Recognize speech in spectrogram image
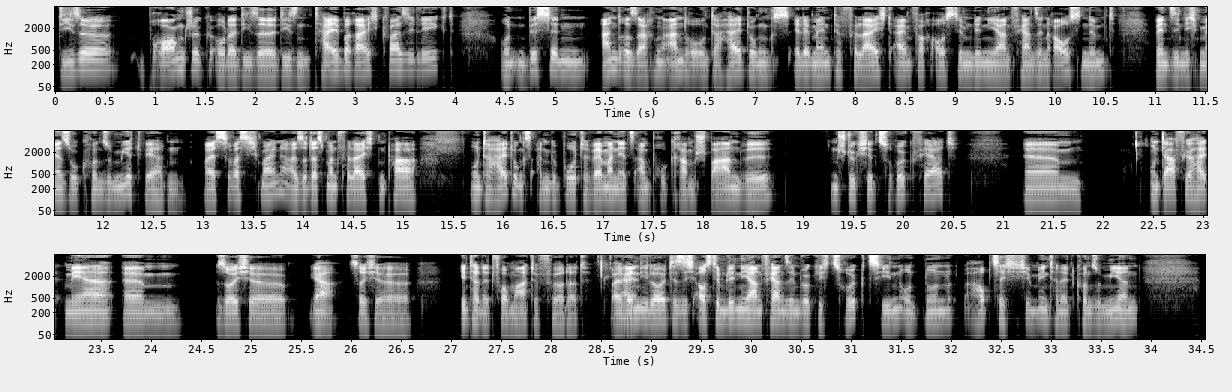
diese Branche oder diese, diesen Teilbereich quasi legt und ein bisschen andere Sachen, andere Unterhaltungselemente vielleicht einfach aus dem linearen Fernsehen rausnimmt, wenn sie nicht mehr so konsumiert werden. Weißt du, was ich meine? Also, dass man vielleicht ein paar Unterhaltungsangebote, wenn man jetzt am Programm sparen will, ein Stückchen zurückfährt ähm, und dafür halt mehr ähm, solche, ja, solche Internetformate fördert. Weil wenn die Leute sich aus dem linearen Fernsehen wirklich zurückziehen und nun hauptsächlich im Internet konsumieren,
